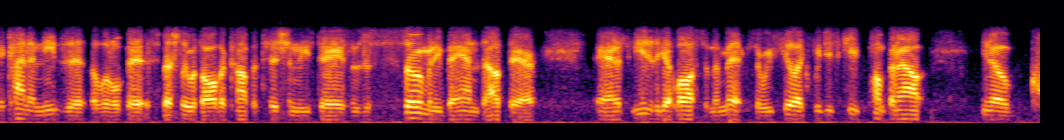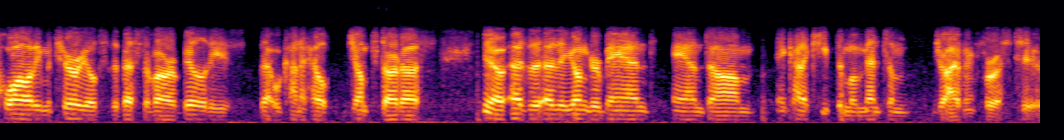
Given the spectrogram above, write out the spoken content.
it kind of needs it a little bit, especially with all the competition these days. And there's just so many bands out there, and it's easy to get lost in the mix. So we feel like if we just keep pumping out, you know, quality material to the best of our abilities, that will kind of help jumpstart us, you know, as a as a younger band and um, and kind of keep the momentum driving for us too.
